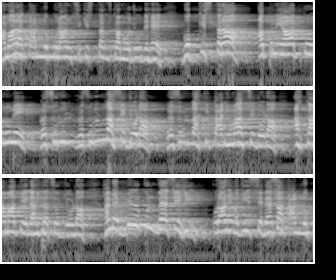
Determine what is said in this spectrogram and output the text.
ہمارا تعلق قرآن سے کس طرز کا موجود ہے؟ وہ کس طرح اپنے آپ کو انہوں نے رسول رسول اللہ سے جوڑا رسول اللہ کی تعلیمات سے جوڑا، احکامات الہیہ سے جوڑا۔ ہمیں بالکل ویسے ہی قرآن مجید سے ویسا تعلق،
